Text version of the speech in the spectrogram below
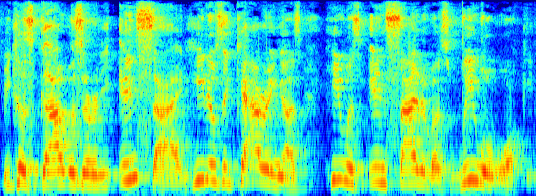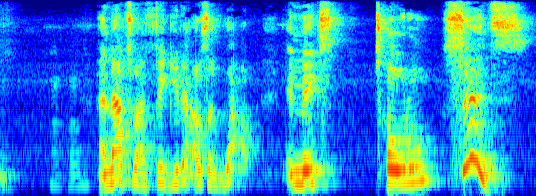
Because god was already inside. He wasn't carrying us. He was inside of us. We were walking. Mm-hmm. and that's what i figured out. I was like wow it makes total sense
